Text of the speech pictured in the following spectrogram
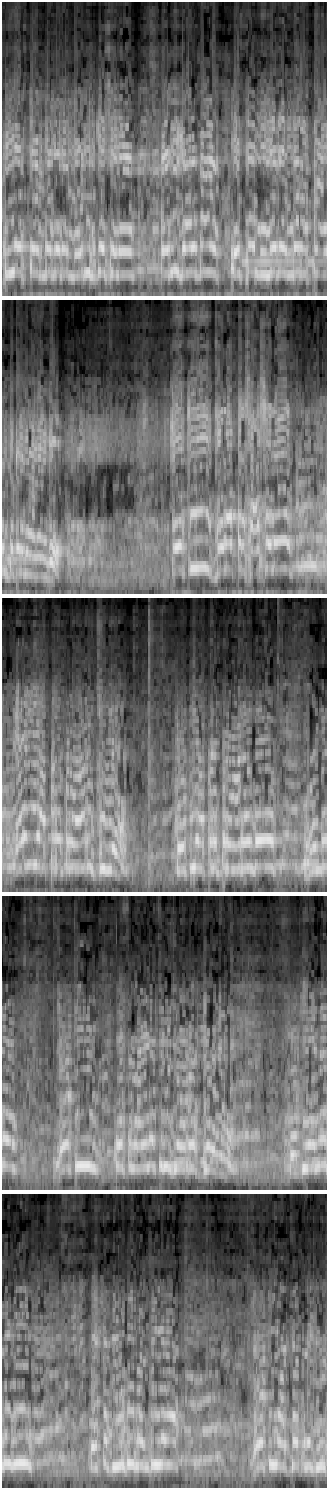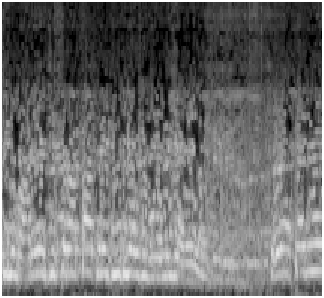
ਪੀਐਸ ਟੈਕ ਦਾ ਜਿਹੜਾ ਮੋਡੀਫਿਕੇਸ਼ਨ ਹੈ, ਪਹਿਲੀ ਗੱਲ ਤਾਂ ਇਸੇ ਮਹੀਨੇ ਦੇ ਅੰਦਰ ਆਪਾਂ ਆਊਟ ਕਰਵਾਵਾਂਗੇ। ਕਿਉਂਕਿ ਜਿਹੜਾ ਪ੍ਰਸ਼ਾਸਨ ਹੈ, ਇਹ ਵੀ ਆਪਣੇ ਪਰਿਵਾਰ ਵਿੱਚ ਹੀ ਹੈ। ਕਿਉਂਕਿ ਆਪਣੇ ਪਰਿਵਾਰਾਂ ਦੇ ਮੈਂਬਰ ਜੋ ਕਿ ਇਸ ਲਾਈਨ ਵਿੱਚ ਵੀ ਜ਼ੋਰ ਰੱਖੇ ਹੋਏ ਨੇ। ਕਿਉਂਕਿ ਇਹਨਾਂ ਦੀ ਵੀ ਇੱਕ ਡਿਊਟੀ ਬਣਦੀ ਹੈ, ਜੋ ਕਿ ਅੱਜ ਆਪਣੀ ਡਿਊਟੀ ਨਿਭਾ ਰਹੇ ਹਾਂ, ਜਿਸ ਤਰ੍ਹਾਂ ਆਪਾਂ ਆਪਣੀ ਡਿਊਟੀ ਅੱਜ ਨਿਭਾਉਣ ਲਈ ਆਏ ਹਾਂ। ਔਰ ਆਪਾਂ ਨੂੰ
